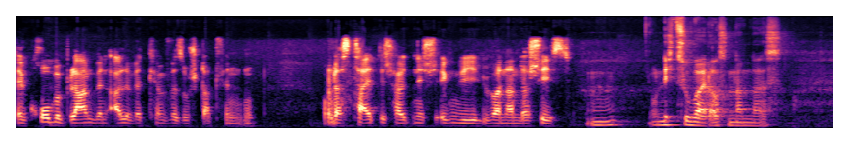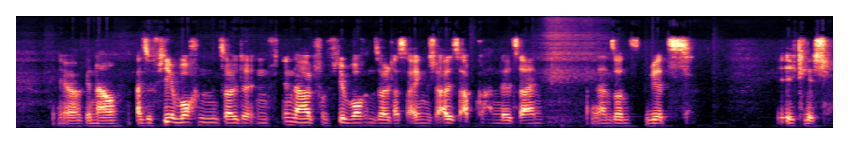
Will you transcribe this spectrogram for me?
der grobe Plan, wenn alle Wettkämpfe so stattfinden. Und das zeitlich halt nicht irgendwie übereinander schießt. Mhm. Und nicht zu weit auseinander ist. Ja, genau. Also vier Wochen sollte, in, innerhalb von vier Wochen soll das eigentlich alles abgehandelt sein. Weil ansonsten wird es eklig.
